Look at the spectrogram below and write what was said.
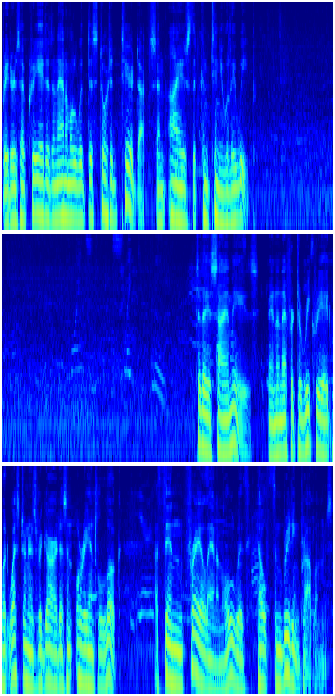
breeders have created an animal with distorted tear ducts and eyes that continually weep. Today's Siamese, in an effort to recreate what Westerners regard as an Oriental look, a thin, frail animal with health and breeding problems.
